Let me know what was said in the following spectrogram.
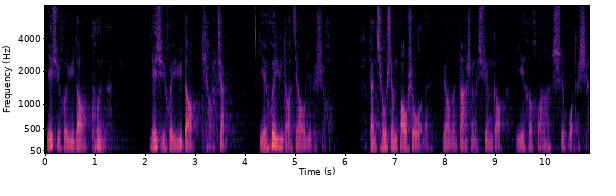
也许会遇到困难，也许会遇到挑战，也会遇到焦虑的时候。但求神保守我们，让我们大声的宣告：耶和华是我的神。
